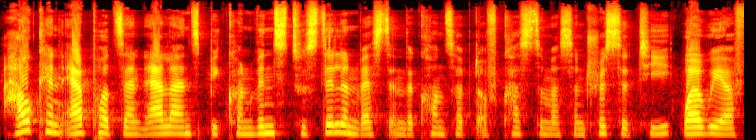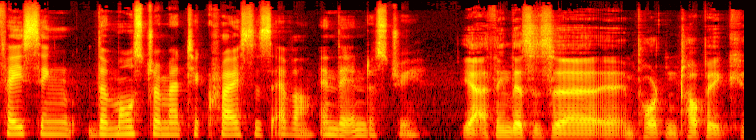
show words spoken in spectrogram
How can airports and airlines be convinced to still invest in the concept of customer centricity while we are facing the most dramatic crisis ever in the industry? Yeah, I think this is an important topic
